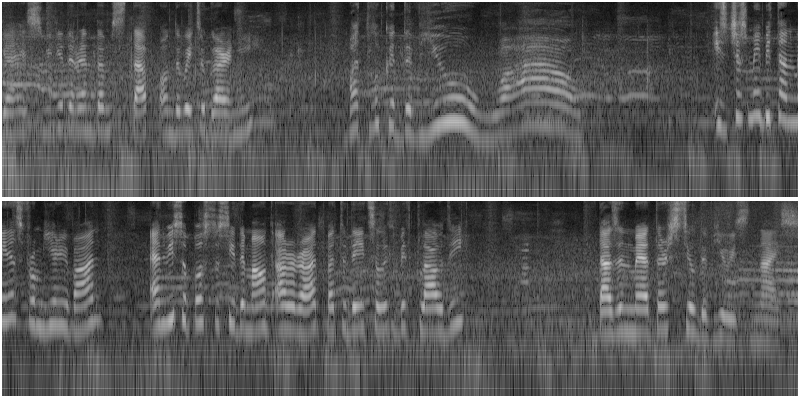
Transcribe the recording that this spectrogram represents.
Guys, we did a random stop on the way to Garni. But look at the view! Wow! It's just maybe 10 minutes from Yerevan and we're supposed to see the Mount Ararat but today it's a little bit cloudy. Doesn't matter, still the view is nice.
